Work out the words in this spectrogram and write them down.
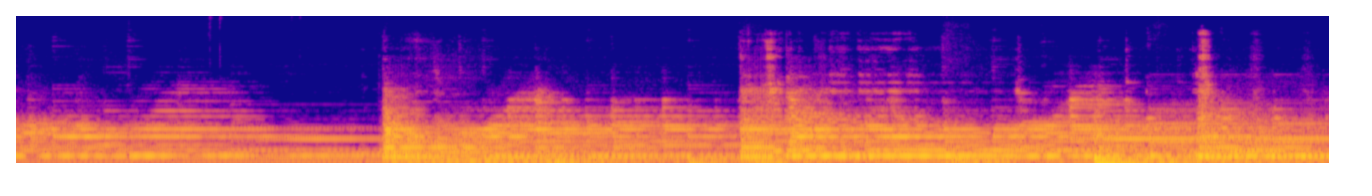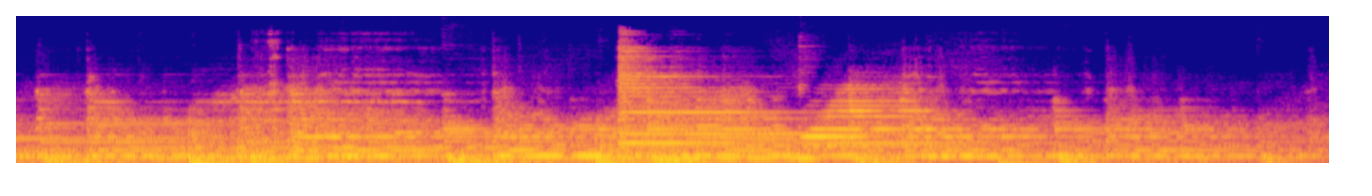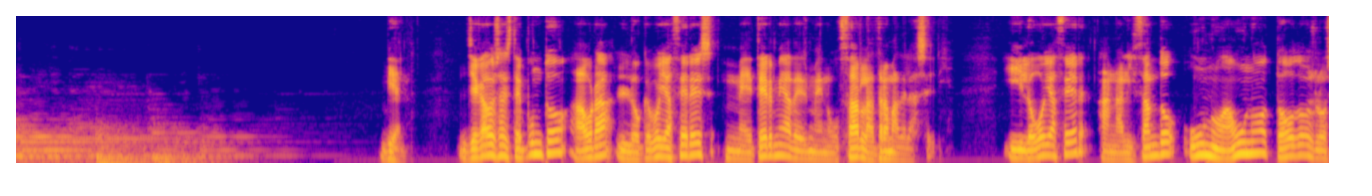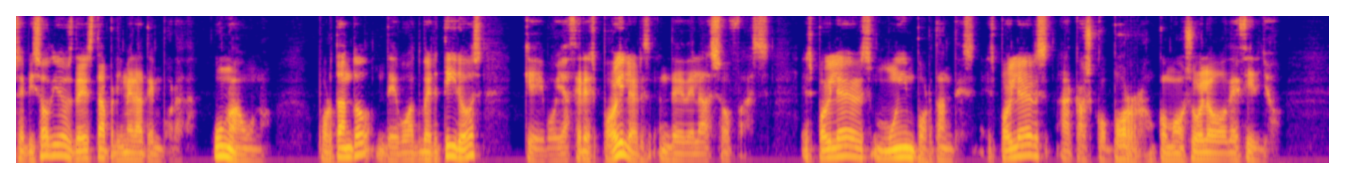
Llegados a este punto, ahora lo que voy a hacer es meterme a desmenuzar la trama de la serie. Y lo voy a hacer analizando uno a uno todos los episodios de esta primera temporada. Uno a uno. Por tanto, debo advertiros que voy a hacer spoilers de The Last of Us. Spoilers muy importantes. Spoilers a cascoporro, como suelo decir yo.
